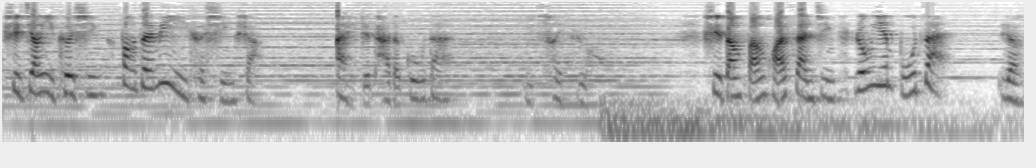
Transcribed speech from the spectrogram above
是将一颗心放在另一颗心上，爱着他的孤单与脆弱，是当繁华散尽，容颜不在，仍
